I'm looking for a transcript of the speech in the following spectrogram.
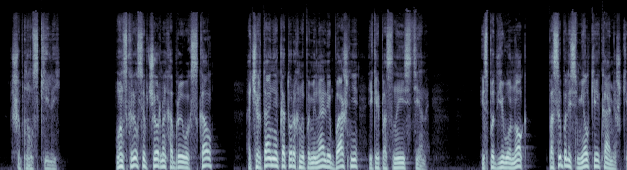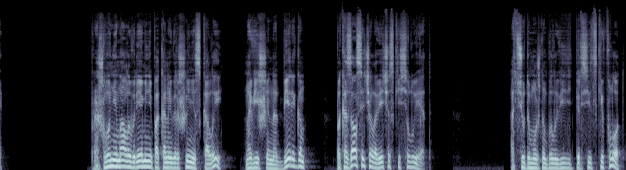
— шепнул Скилей. Он скрылся в черных обрывах скал, очертания которых напоминали башни и крепостные стены. Из-под его ног посыпались мелкие камешки. Прошло немало времени, пока на вершине скалы, нависшей над берегом, показался человеческий силуэт. Отсюда можно было видеть персидский флот.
